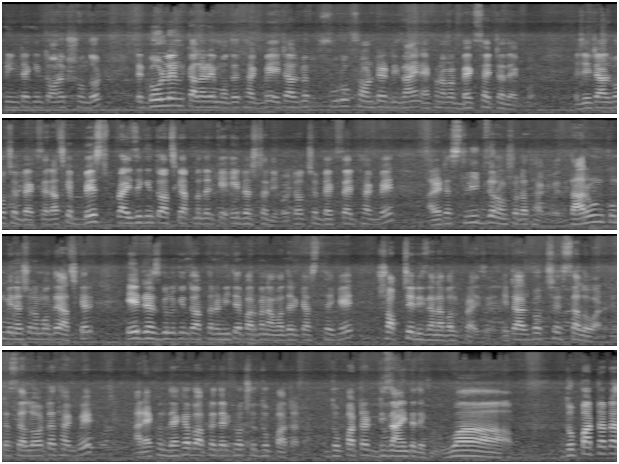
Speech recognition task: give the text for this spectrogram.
প্রিন্টটা কিন্তু অনেক সুন্দর। এটা গোল্ডেন কালারের মধ্যে থাকবে। এটা আসবে পুরো ফ্রন্টের ডিজাইন। এখন আমরা ব্যাক সাইডটা দেখব। এই যে এটা আসবে হচ্ছে ব্যাক সাইড। আজকে বেস্ট প্রাইসে কিন্তু আজকে আপনাদেরকে এই ড্রেসটা দিব। এটা হচ্ছে ব্যাক সাইড থাকবে আর এটা স্লিভসের অংশটা থাকবে। দারুণ কম্বিনেশনের মধ্যে আজকের এই ড্রেসগুলো কিন্তু আপনারা নিতে পারবেন আমাদের কাছ থেকে সবচেয়ে রিজনেবল প্রাইসে এটা আসবে হচ্ছে সালোয়ার। এটা সালোয়ারটা থাকবে। আর এখন দেখাবো আপনাদেরকে হচ্ছে দুপাটাটা দুপাটার ডিজাইনটা দেখুন। ওয়াও! দোপাট্টাটা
